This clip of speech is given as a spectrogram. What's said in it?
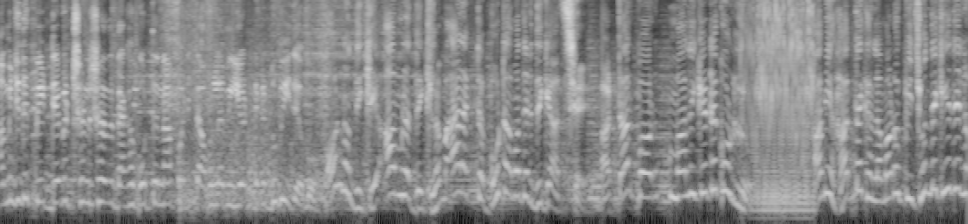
আমি যদি পিট ডেভিডসনের সাথে দেখা করতে না পারি তাহলে আমি ইয়ারটাকে ডুবিয়ে দেবো। অন্যদিকে আমরা দেখলাম আর একটা বোট আমাদের দিকে আসছে আর তারপর মালিক এটা করল। আমি হাত দেখালাম আরও পিছন দেখিয়ে দিল।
